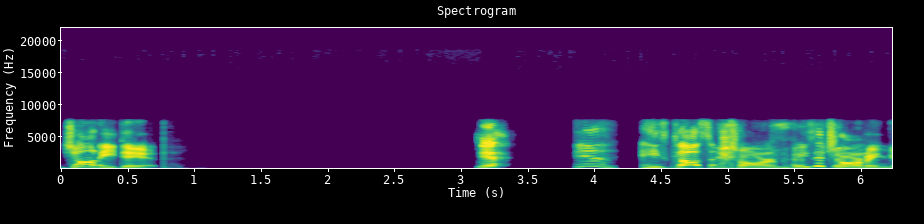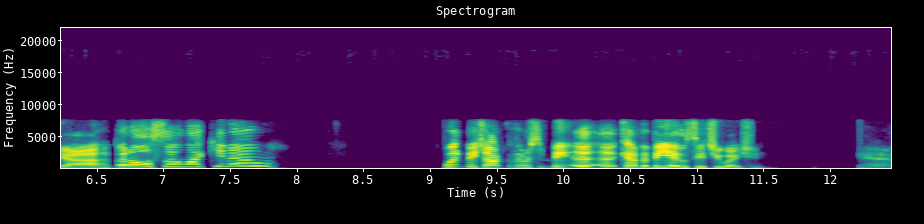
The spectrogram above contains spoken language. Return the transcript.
Johnny Depp. Yeah. Yeah, he's got some charm. He's a charming guy, but also like you know, wouldn't be shocked if there was a, B- a, a kind of a bo situation. Yeah.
